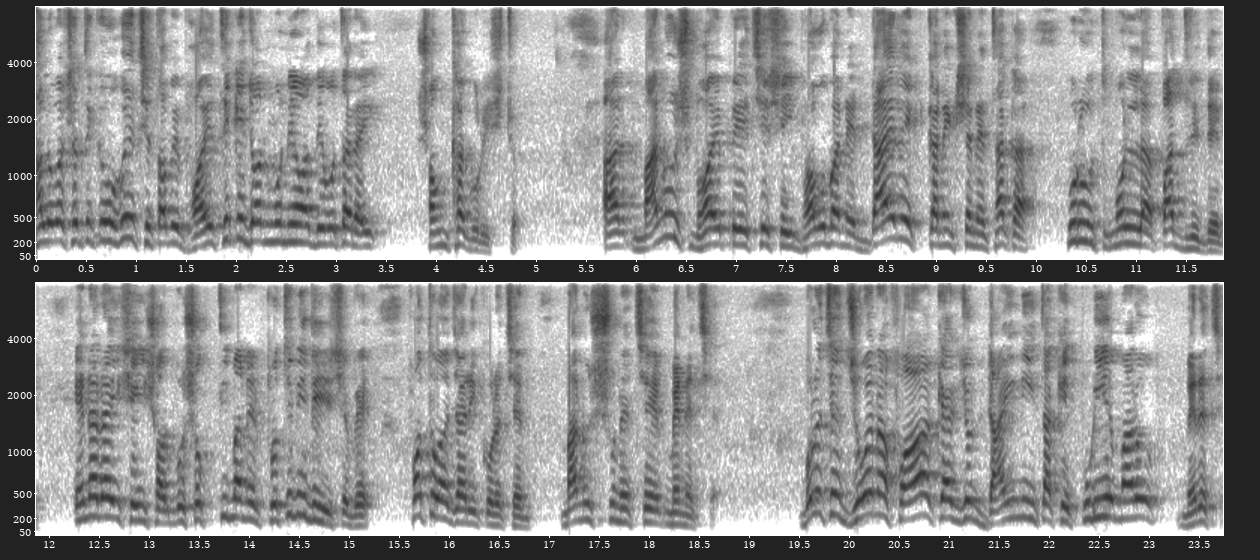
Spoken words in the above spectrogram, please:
ভালোবাসা থেকেও হয়েছে, তবে ভয় থেকে জন্ম নেওয়া দেবতারাই সংখ্যাগরিষ্ঠ। আর মানুষ ভয় পেয়েছে সেই ভগবানের ডাইরেক্ট কানেকশনে থাকা পুরুত, মোল্লা পাদ্রীদের এনারাই সেই সর্বশক্তিমানের প্রতিনিধি হিসেবে ফতোয়া জারি করেছেন, মানুষ শুনেছে, মেনেছে। বলেছে, জোয়ানা ফাক, একজন ডাইনি, তাকে পুড়িয়ে মারো, মেরেছে।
